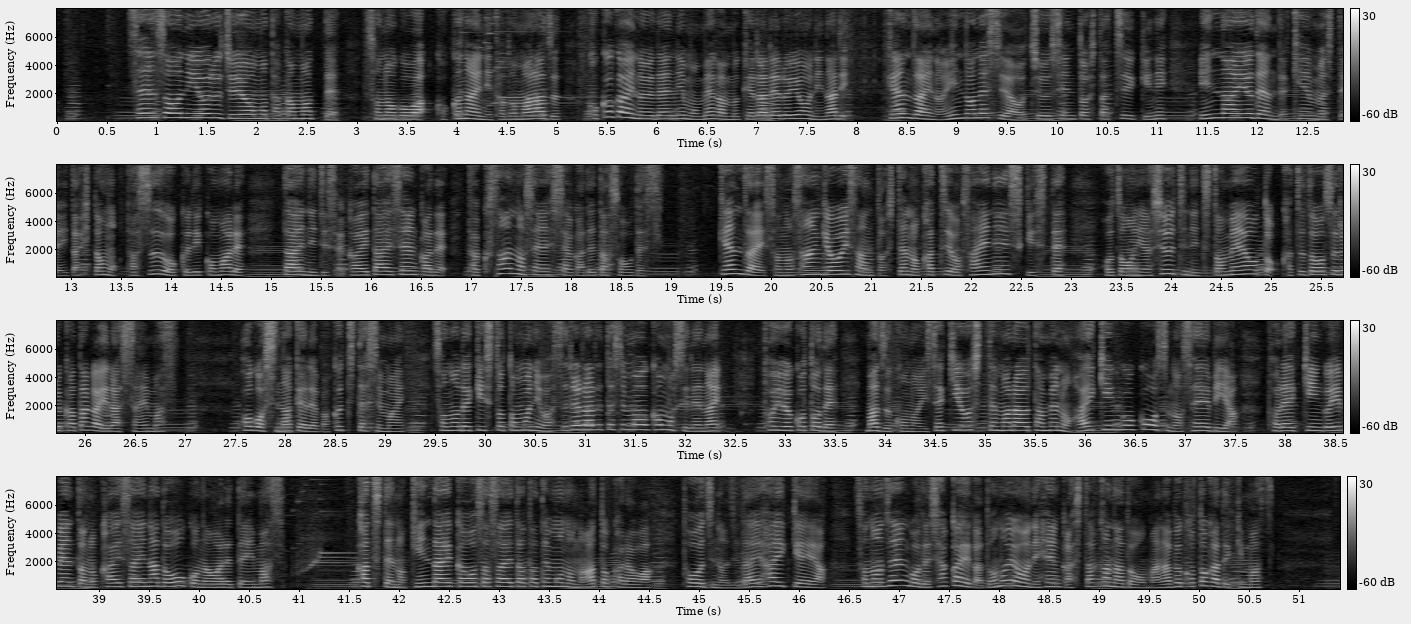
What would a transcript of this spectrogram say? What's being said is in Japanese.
戦争による需要も高まってその後は国内にとどまらず国外の油田にも目が向けられるようになり現在のインドネシアを中心とした地域に院内油田で勤務していた人も多数送り込まれ第二次世界大戦下でたくさんの戦死者が出たそうです。現在その産業遺産としての価値を再認識して保存や周知に努めようと活動する方がいらっしゃいます。保護しなければ朽ちてしまいその歴史とともに忘れられてしまうかもしれないということでまずこの遺跡を知ってもらうためのハイキングコースの整備やトレッキングイベントの開催などを行われています。かつての近代化を支えた建物の後からは当時の時代背景やその前後で社会がどのように変化したかなどを学ぶことができます。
